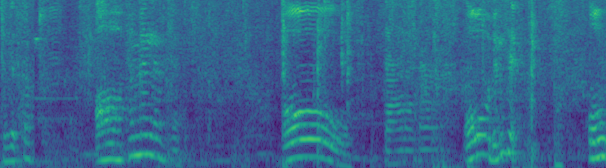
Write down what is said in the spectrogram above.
준비됐다? 아 편면 냄새 오 따라따라 오 냄새 오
